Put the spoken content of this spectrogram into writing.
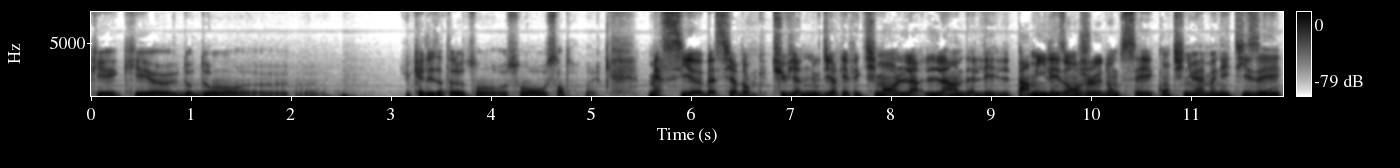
qui est, qui est euh, dont, duquel les internautes sont, au centre. Merci Bastien. Donc tu viens de nous dire qu'effectivement l'un parmi les enjeux donc c'est continuer à monétiser,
